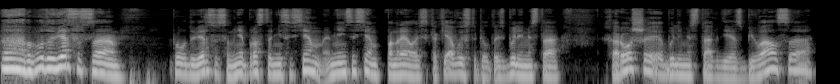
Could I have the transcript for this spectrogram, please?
А, по поводу Версуса, по поводу Версуса, мне просто не совсем, мне не совсем понравилось, как я выступил. То есть были места хорошие, были места, где я сбивался.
